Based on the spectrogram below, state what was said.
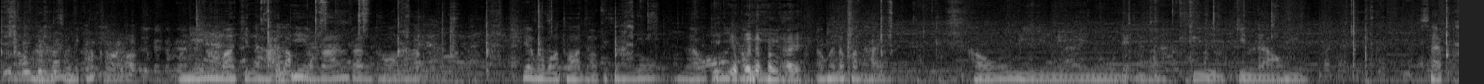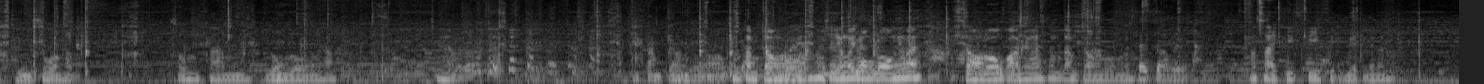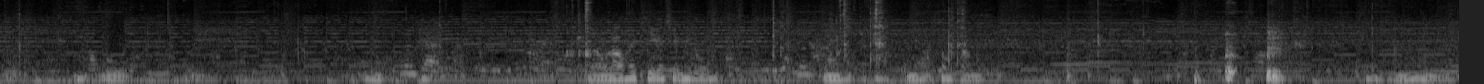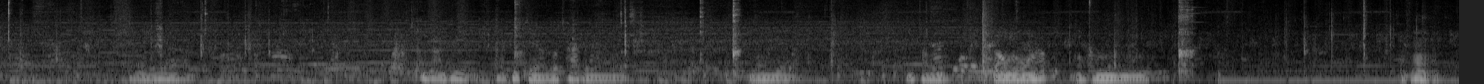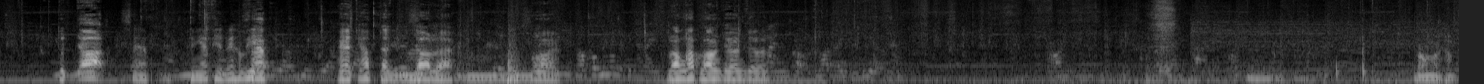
สวัสดีครับวันนี้เรามากินอาหารที่ร้านรังทองนะครับที่อำเภอบางทองจังหวัดพิษณุโลกแล้วที่นี่อำเภอนครไทยอำเภอนครไทย เขามีเมนูเด็ดนะครับ ที่กินแล้วมีแซ่บถึงซวงครับ ส้มตำลงโลงนะครับนี่ครับต่ำจองรอส้มตำจองโลงไม่ใช่ยังไม่ลงโลงใช่ไหมจองโลงก่อนใช่ไหมส้มตำจองโลงนะใช่จังเลยเขาใส่พริก40 เม็ดเลยนะครับ เดี๋ยวเราให้พี่ก็ชิมให้ดูครับนี่ครับนี่ครับส้มตำอืมนี่นะครับอาหารพี่ให้พี่เจียรสชาติเป็นยังไงนี่ส้มตำจองลวงนะครับอื้อหือสุดยอดแซ่บเป็นไงเผ็ดไหมครับพี่แซ่บเผ็ดครับแต่สุดยอดเลย อืม อร่อย ลองครับ ลองเชิญเชิญน้องหน่อยครับ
